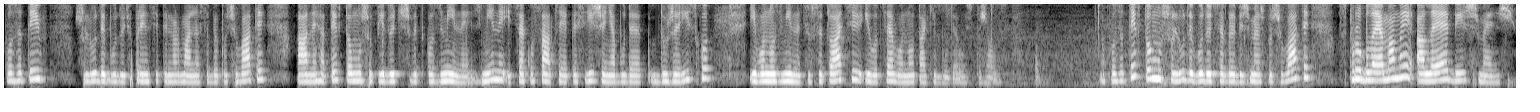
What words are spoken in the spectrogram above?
Позитив, що люди будуть, в принципі, нормально себе почувати, а негатив в тому, що підуть швидко зміни. Зміни, і ця коса, це якесь рішення буде дуже різко, і воно змінить цю ситуацію, і оце воно так і буде. Ось, пожалуйста. Позитив в тому, що люди будуть себе більш-менш почувати з проблемами, але більш-менш.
